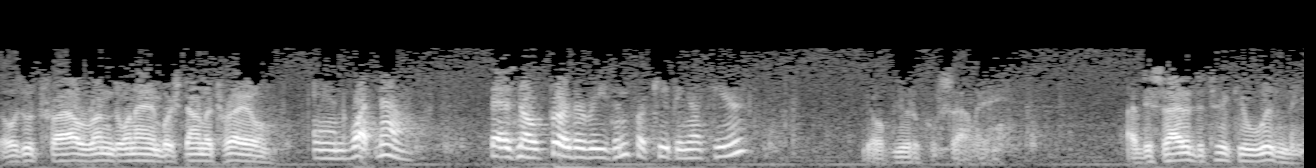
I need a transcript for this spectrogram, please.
Those who try will run to an ambush down the trail. And what now? There's no further reason for keeping us here. You're beautiful, Sally. I've decided to take you with me.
